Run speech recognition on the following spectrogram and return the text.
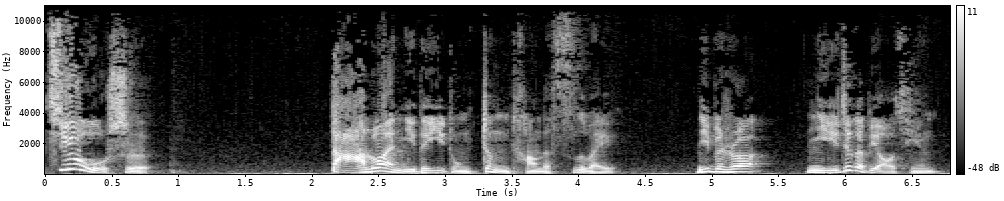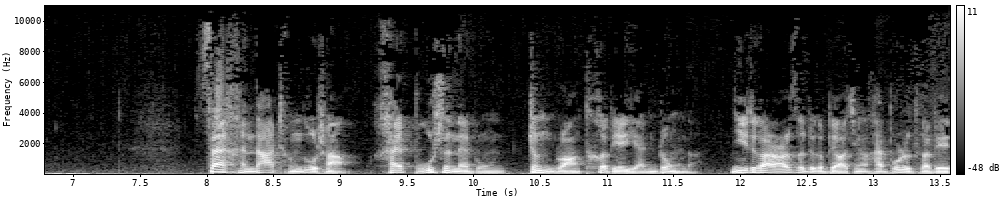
就是打乱你的一种正常的思维。你比如说。你这个表情，在很大程度上还不是那种症状特别严重的。你这个儿子这个表情还不是特别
